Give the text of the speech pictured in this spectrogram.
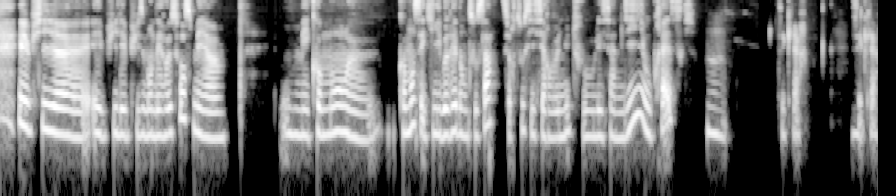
et puis, et puis l'épuisement des ressources. Mais, mais comment, comment s'équilibrer dans tout ça, surtout si c'est revenu tous les samedis ou presque? Mmh. C'est clair, c'est clair.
